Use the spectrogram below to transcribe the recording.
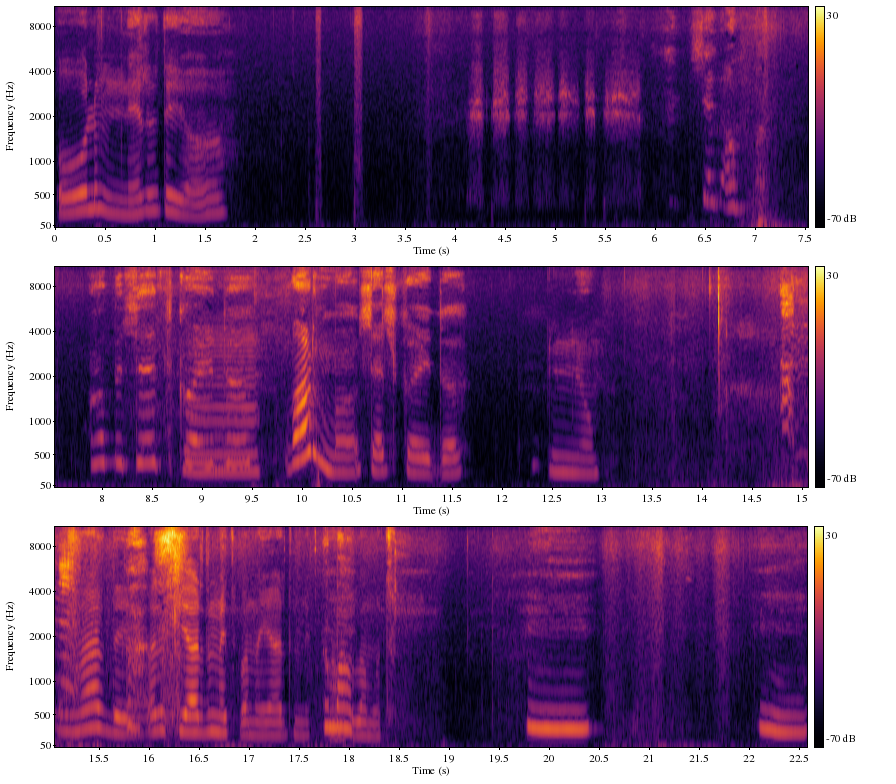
Oğlum nerede ya? Selam. Abi ses kaydı. Var mı ses kaydı? Bilmiyorum. Nerede ya? Yardım et bana yardım et. Ben Tamam. bulamadım. Hmm. Hmm.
